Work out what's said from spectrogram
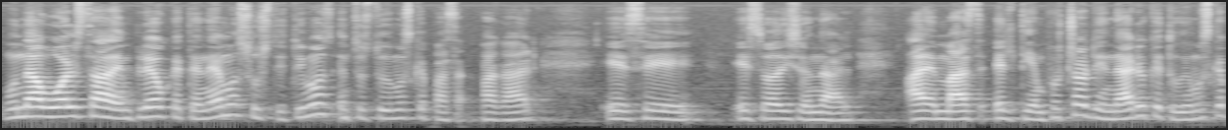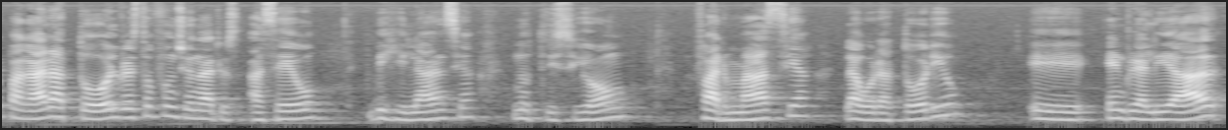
una bolsa de empleo que tenemos, sustituimos, entonces tuvimos que pagar ese, eso adicional. Además, el tiempo extraordinario que tuvimos que pagar a todo el resto de funcionarios, aseo, vigilancia, nutrición, farmacia, laboratorio, eh, en realidad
